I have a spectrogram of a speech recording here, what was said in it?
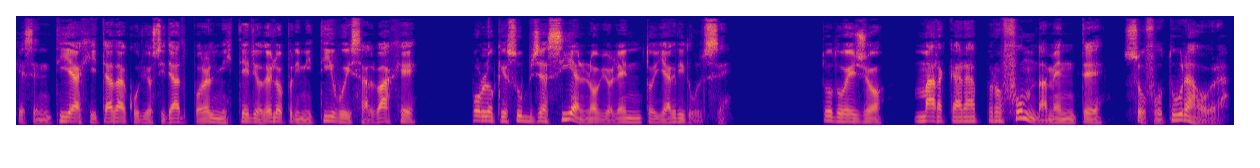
que sentía agitada curiosidad por el misterio de lo primitivo y salvaje, por lo que subyacía en lo violento y agridulce. Todo ello marcará profundamente su futura obra.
